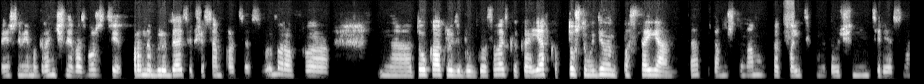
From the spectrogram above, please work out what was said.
конечно, имеем ограниченные возможности пронаблюдать вообще сам процесс выборов, то, как люди будут голосовать, какая явка, то, что мы делаем постоянно, да, потому что нам, как политикам, это очень интересно.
